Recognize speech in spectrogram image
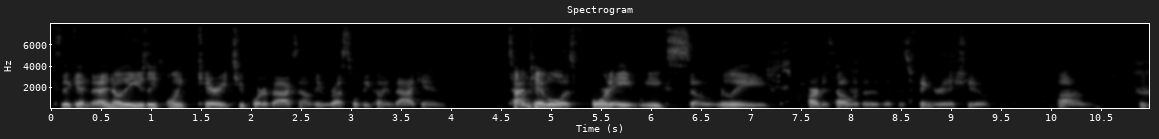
Because again, I know they usually only carry two quarterbacks, and obviously Russ will be coming back in. Timetable is four to eight weeks, so really hard to tell with a, with this finger issue. Um, and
